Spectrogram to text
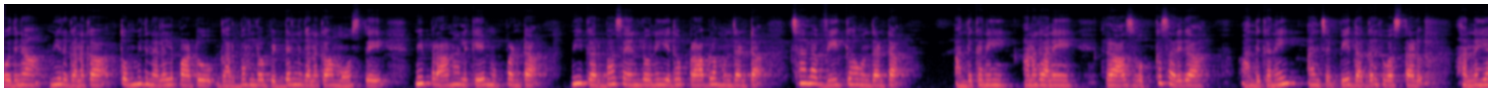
వదిన మీరు గనక తొమ్మిది నెలల పాటు గర్భంలో బిడ్డల్ని గనక మోస్తే మీ ప్రాణాలకే ముప్పంట. మీ గర్భాశయంలోని ఏదో ప్రాబ్లం ఉందంట. చాలా వీక్గా ఉందంట. అందుకని అనగానే రాజ్ ఒక్కసారిగా అందుకని అని చెప్పి దగ్గరికి వస్తాడు. అన్నయ్య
